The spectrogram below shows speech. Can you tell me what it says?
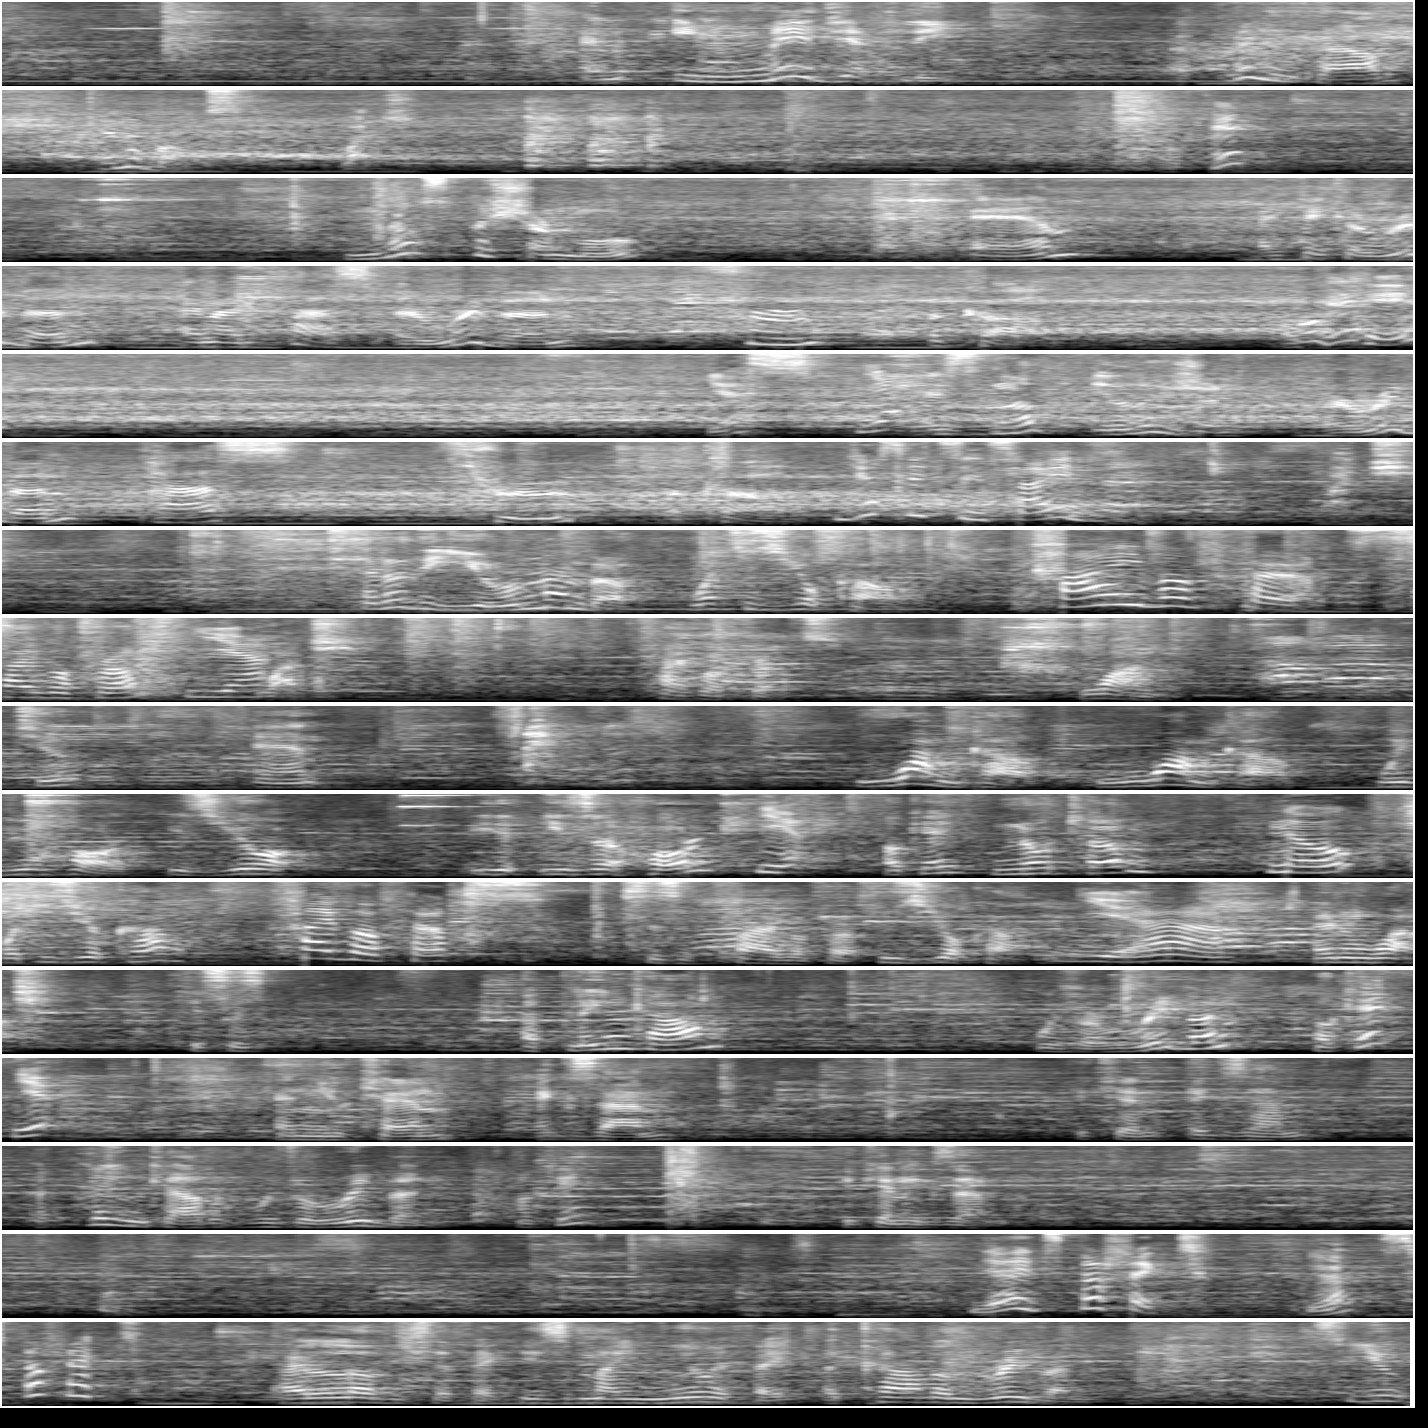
And immediately a playing card in a box. Watch. No special move. And I take a ribbon and I pass a ribbon through a card. Okay. Yes? Yeah. It's not illusion. A ribbon pass through a card. Yes, it's inside. Watch. Elodie, you remember what is your card? Five of hearts. Five of hearts? Yeah. Watch. Five of hearts. One, two, and one card. One card with your hole. Is your is a hole? Yeah. Okay. No turn. No. What is your card? Five of hearts. This is a five of hearts. This is your card. Yeah. And watch. This is a plain card with a ribbon. Okay. Yeah. and you can examine you can examine a playing card with a ribbon okay you can examine Yeah, it's perfect. Yeah? It's perfect. I love this effect. It's my new effect a card on ribbon. See you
